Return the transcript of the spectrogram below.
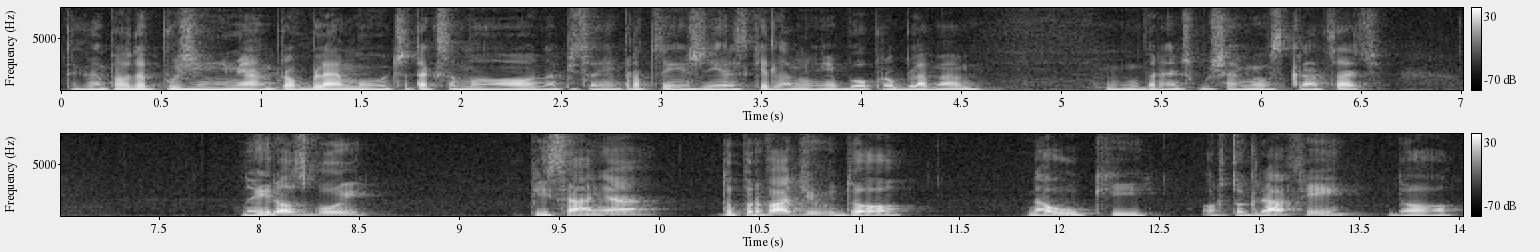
Tak naprawdę później nie miałem problemu, czy tak samo napisanie pracy inżynierskiej dla mnie nie było problemem. Wręcz musiałem ją skracać. No i rozwój pisania doprowadził do nauki ortografii, do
